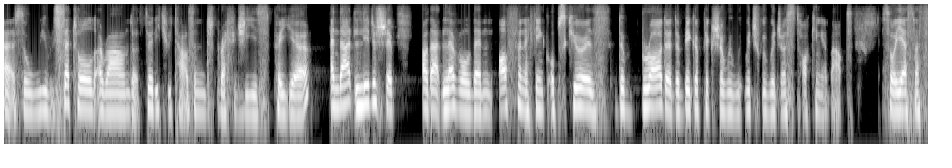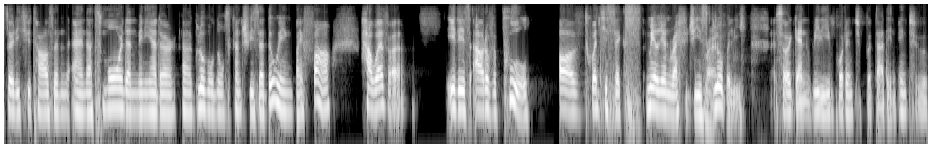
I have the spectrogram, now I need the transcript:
uh, so we settled around 32,000 refugees per year. And that leadership at that level then often, I think, obscures the broader, the bigger picture we, which we were just talking about. So yes, that's 32,000, and that's more than many other uh, global North countries are doing by far. However, it is out of a pool of 26 million refugees right. globally. So again, really important to put that in, into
